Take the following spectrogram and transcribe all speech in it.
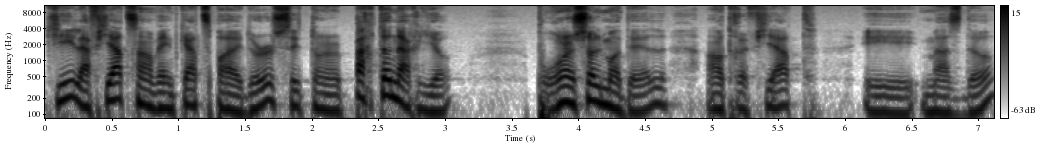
qui est la Fiat 124 Spider. C'est un partenariat pour un seul modèle entre Fiat et Mazda.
